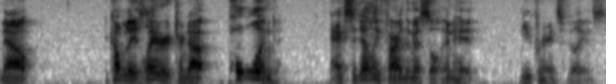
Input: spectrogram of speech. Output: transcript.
Now, a couple days later, it turned out Poland accidentally fired the missile and it hit Ukraine civilians.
